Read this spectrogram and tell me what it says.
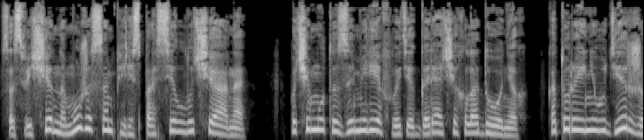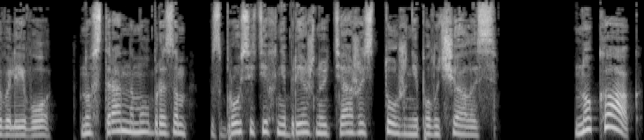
Со священным ужасом переспросил Лучана, почему-то замерев в этих горячих ладонях, которые не удерживали его, но странным образом сбросить их небрежную тяжесть тоже не получалось. Но как?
